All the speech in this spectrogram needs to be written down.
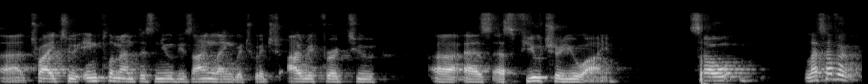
uh, try to implement this new design language, which I refer to uh, as, as future UI. So let's have a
